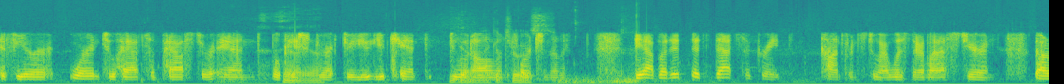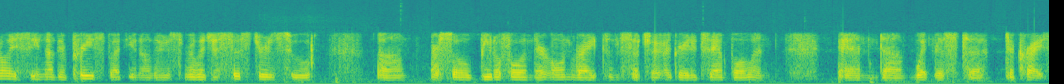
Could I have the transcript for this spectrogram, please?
if you're wearing two hats, a pastor and location yeah. director, you you can't do You it all. a choice. Unfortunately, yeah. But it, it that's a great conference too. I was there last year, and not only seeing other priests, but you know, there's religious sisters who um, are so beautiful in their own right and such a, a great example and and um, witness to to Christ.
